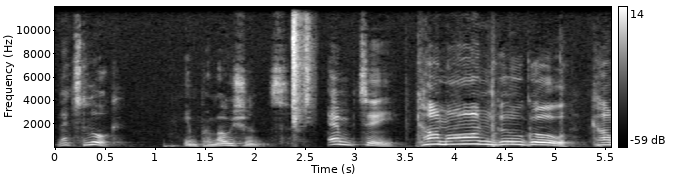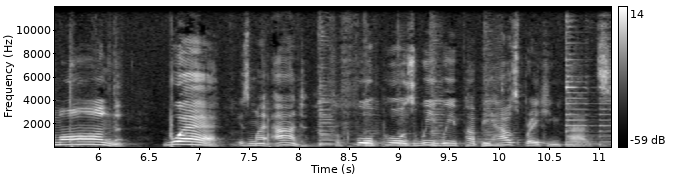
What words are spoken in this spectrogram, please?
Let's look in promotions. Empty. Come on, Google. Come on. Where is my ad for Four Paws Wee Wee Puppy Housebreaking Pads?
